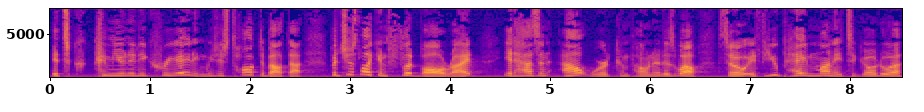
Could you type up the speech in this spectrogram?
It's community creating. We just talked about that. But just like in football, right, it has an outward component as well. So if you pay money to go to a,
